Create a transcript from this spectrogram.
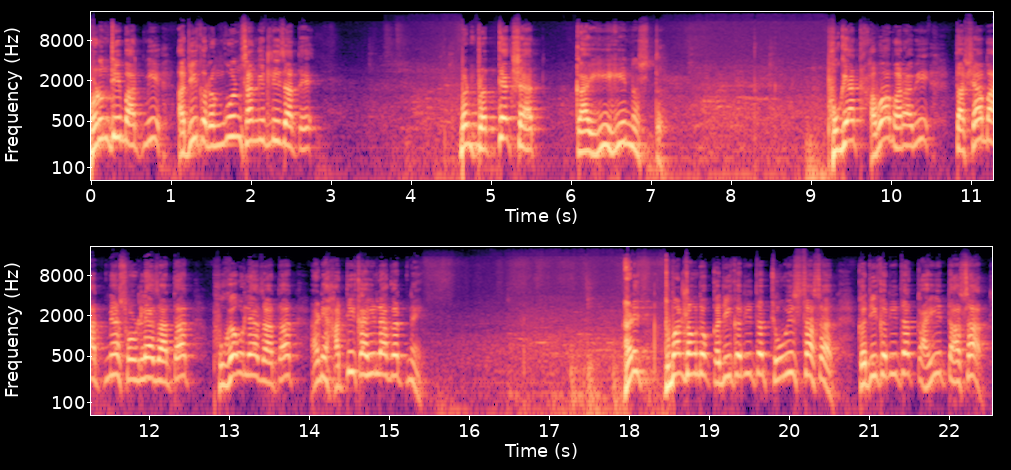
म्हणून ती बातमी अधिक रंगून सांगितली जाते. पण प्रत्यक्षात काहीही नसतं. फुग्यात हवा भरावी तशा बातम्या सोडल्या जातात फुगवल्या जातात आणि हाती काही लागत नाही. आणि तुम्हाला सांगतो कधी कधी तर चोवीस तासात कधीकधी तर काही तासात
